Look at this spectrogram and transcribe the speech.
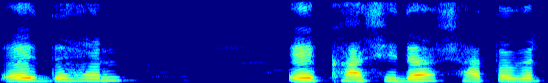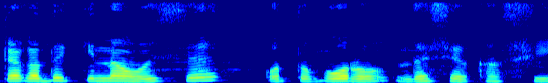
এই দেখেন, এই খাসিটা সাত হাজার টাকা দিয়ে কিনা হয়েছে কত বড় দেশের খাসি।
